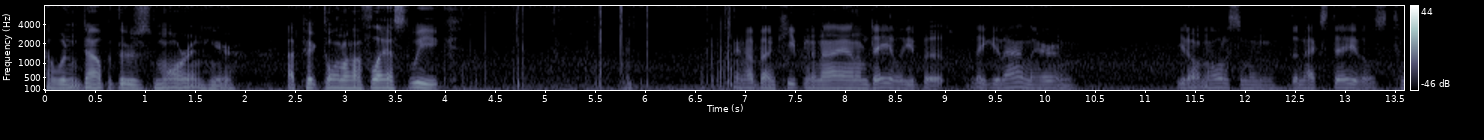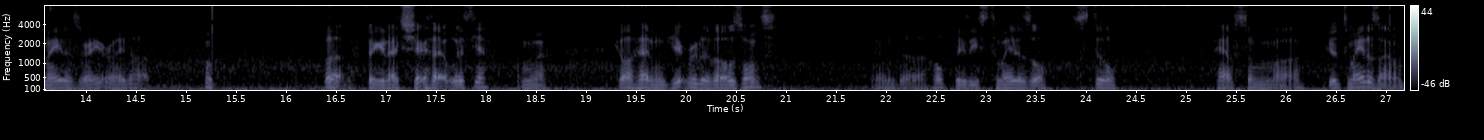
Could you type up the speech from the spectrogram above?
I wouldn't doubt that there's more in here. I picked one off last week. And I've been keeping an eye on them daily, but they get on there and you don't notice them and the next day those tomatoes are ate right up. but I figured I'd share that with you. I'm gonna go ahead and get rid of those ones. And uh, hopefully these tomatoes will still have some uh, good tomatoes on them.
